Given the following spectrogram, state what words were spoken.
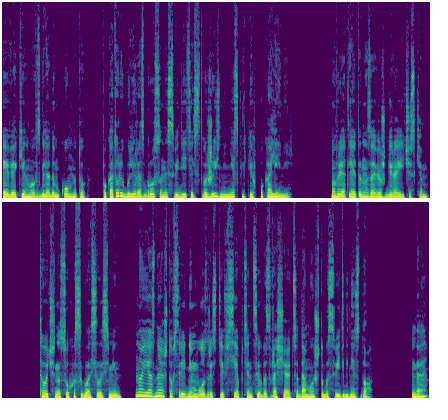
Эви окинула взглядом комнату, по которой были разбросаны свидетельства жизни нескольких поколений. Вряд ли это назовешь героическим. Точно, сухо согласилась Мин. Но я знаю, что в среднем возрасте все птенцы возвращаются домой, чтобы свить гнездо. Да?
